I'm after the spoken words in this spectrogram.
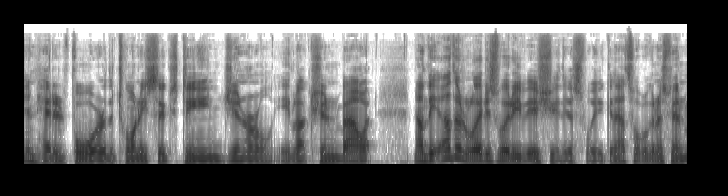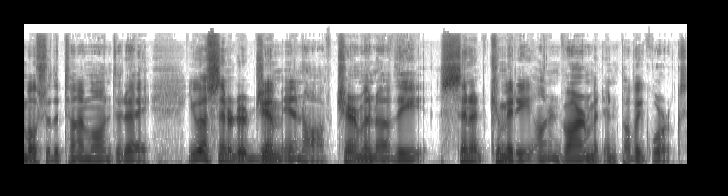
and headed for the 2016 general election ballot. Now, the other legislative issue this week, and that's what we're going to spend most of the time on today, U.S. Senator Jim Inhofe, chairman of the Senate Committee on Environment and Public Works,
